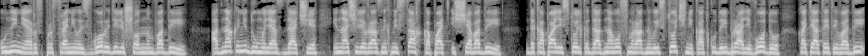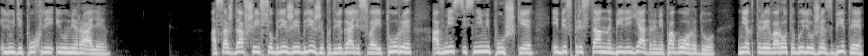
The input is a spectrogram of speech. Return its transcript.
Уныние распространилось в городе, лишенном воды. Однако не думали о сдаче и начали в разных местах копать, ища воды. Докопались только до одного смрадного источника, откуда и брали воду, хотя от этой воды люди пухли и умирали. Осаждавшие все ближе и ближе подвигали свои туры, а вместе с ними пушки, и беспрестанно били ядрами по городу. Некоторые ворота были уже сбиты,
